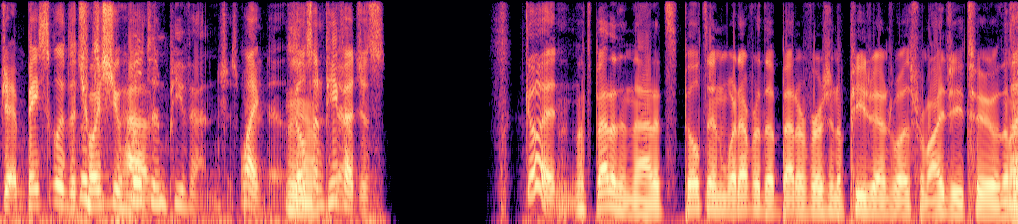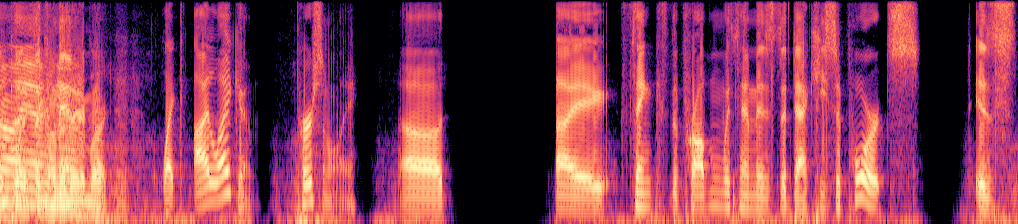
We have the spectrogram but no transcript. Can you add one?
J- basically, the choice you have. built-in P-Venge is what like, it is. built in Yeah. Is good. That's better than that. It's built in whatever the better version of PGen was from IG2 that Oh, I'm yeah. blanking on the Commander name of. Card. Like, I like him, personally. Uh, I think the problem with him is the deck he supports is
